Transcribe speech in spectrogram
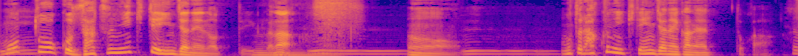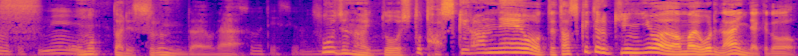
もっとこう雑に生きていいんじゃねえのっていうかな。うん。もっと楽に生きていいんじゃないかねとかそうですね。思ったりするんだよね。そうですよね。そうじゃないと人助けらんねえよって助けてる気にはあんまり俺ないんだけど、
